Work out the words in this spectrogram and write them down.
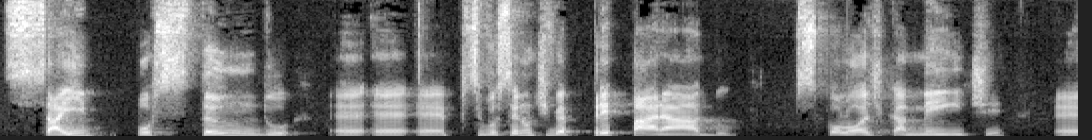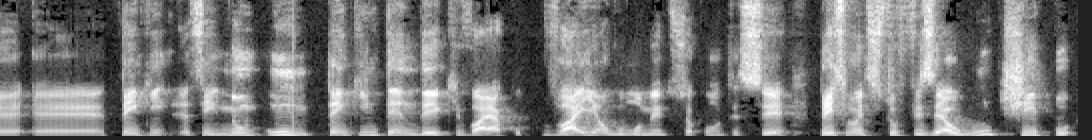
sair postando. É, é, é, se você não tiver preparado psicologicamente, tem que assim, num, um tem que entender que vai, vai em algum momento isso acontecer, principalmente se tu fizer algum tipo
